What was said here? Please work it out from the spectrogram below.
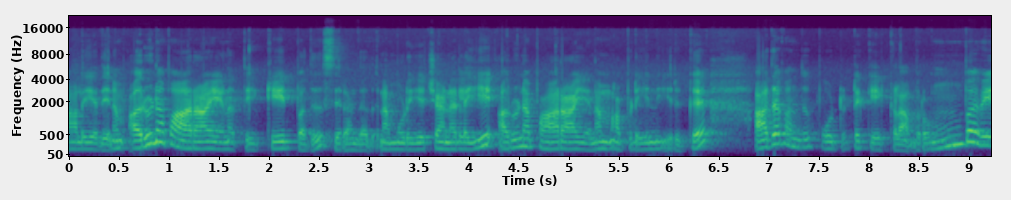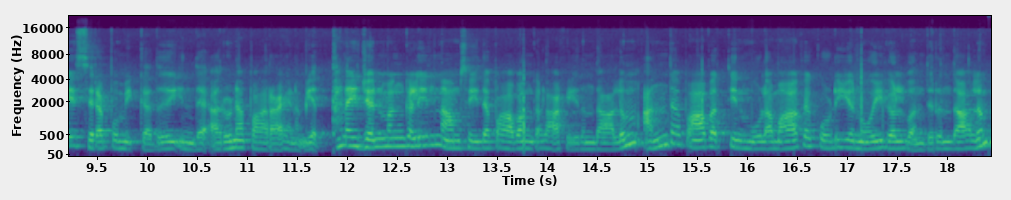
நாளைய தினம் அருண பாராயணத்தை கேட்பது சிறந்தது. நம்முடைய சேனல்லையே அருண பாராயணம் அப்படின்னு இருக்குது அதை வந்து போட்டுட்டு கேட்கலாம். ரொம்பவே சிறப்புமிக்கது இந்த அருண பாராயணம் எத்தனை ஜென்மங்களில் நாம் செய்த பாவங்களாக இருந்தாலும் அந்த பாவத்தின் மூலமாக கொடிய நோய்கள் வந்திருந்தாலும்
